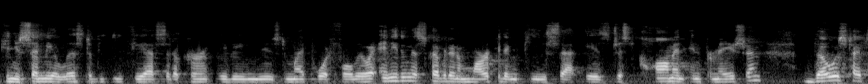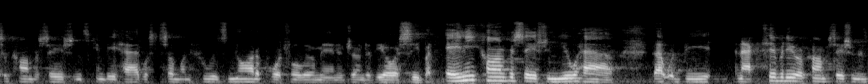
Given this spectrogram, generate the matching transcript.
can you send me a list of the ETFs that are currently being used in my portfolio, or anything that's covered in a marketing piece that is just common information, those types of conversations can be had with someone who is not a portfolio manager under the OSC. But any conversation you have that would be an activity or a conversation in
